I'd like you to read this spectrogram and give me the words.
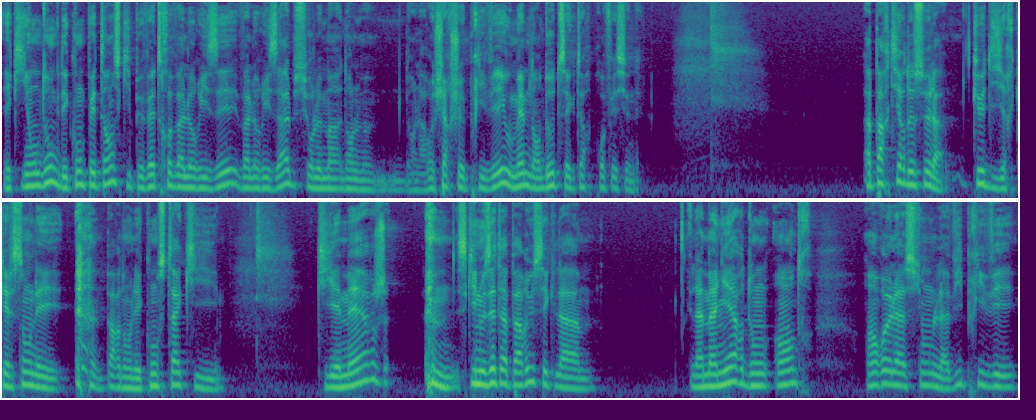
et qui ont donc des compétences qui peuvent être valorisées, valorisables sur le, dans, dans la recherche privée ou même dans d'autres secteurs professionnels. À partir de cela, que dire? Quels sont les, pardon, les constats qui, qui émergent? Ce qui nous est apparu, c'est que la, la manière dont entre en relation la vie privée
